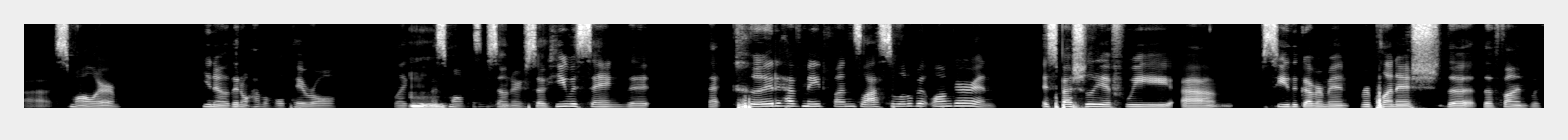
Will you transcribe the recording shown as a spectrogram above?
uh, smaller. You know, they don't have a whole payroll like mm-hmm. a small business owner. So he was saying that that could have made funds last a little bit longer, and especially if we um, see the government replenish the the fund with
